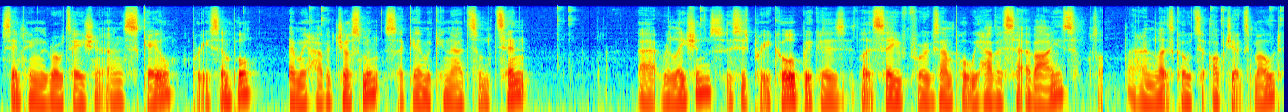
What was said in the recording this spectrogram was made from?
Same thing with rotation and scale, pretty simple. Then we have adjustments. Again, we can add some tint. Uh, relations. This is pretty cool because let's say, for example, we have a set of eyes. And let's go to object mode.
